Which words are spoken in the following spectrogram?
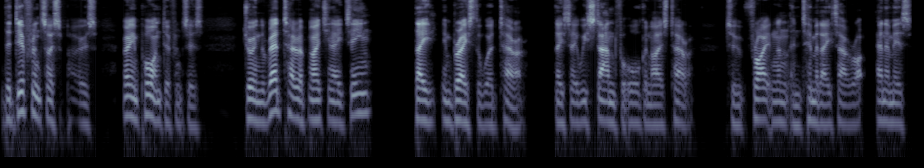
The difference, I suppose, very important difference is during the Red Terror of 1918, they embrace the word terror. They say we stand for organized terror to frighten and intimidate our enemies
